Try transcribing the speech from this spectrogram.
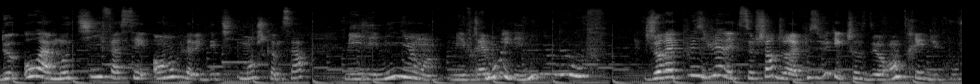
de haut à motif assez ample avec des petites manches comme ça. Mais il est mignon, hein. mais vraiment il est mignon de ouf. J'aurais plus vu avec ce short, j'aurais plus vu quelque chose de rentré du coup.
